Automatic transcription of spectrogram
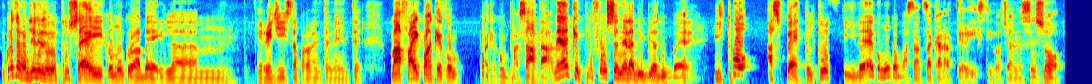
in questo frangente dove tu sei comunque, vabbè, il, um, il regista prevalentemente, ma fai anche con, qualche comparsata, ma è anche più forse nella Bibbia 2, Sì. Il tuo aspetto, il tuo stile è comunque abbastanza caratteristico, cioè nel senso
